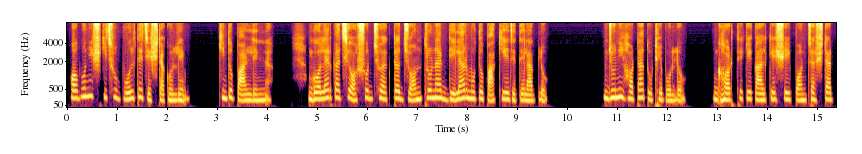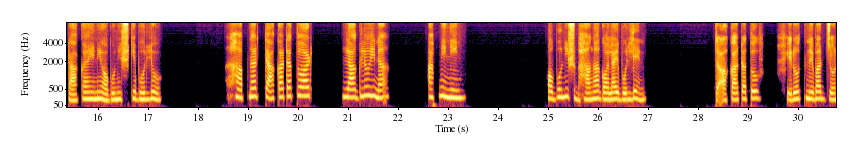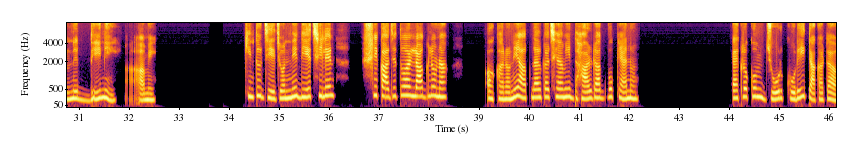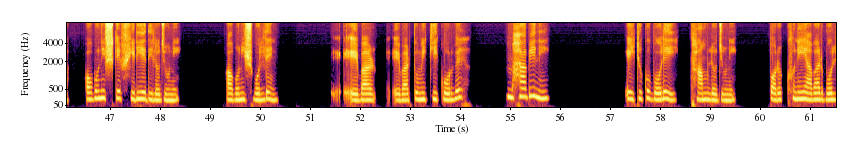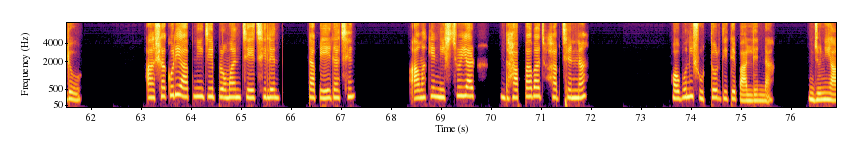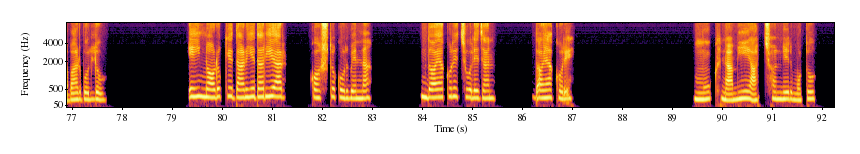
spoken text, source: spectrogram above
অবনীশ কিছু বলতে চেষ্টা করলেন, কিন্তু পারলেন না। গলার কাছে অসহ্য একটা যন্ত্রণার ডেলার মতো পাকিয়ে যেতে লাগল। জুনি হঠাৎ উঠে পড়ল। ঘর থেকে কালকে সেই পঞ্চাশটা টাকা এনে অবনীশকে বলল, আপনার টাকাটা তো আর লাগলই না, আপনি নিন। অবনীশ ভাঙা গলায় বললেন, টাকাটা তো ফেরত নেবার জন্যে দিইনি, আমি কিন্তু যে জন্যে দিয়েছিলেন, সে কাজে তো আর লাগল না। অকারণে আপনার কাছে আমি ধার রাখব কেন? একরকম জোর করেই টাকাটা অবনীশকে ফিরিয়ে দিল জুনি। অবনীশ বললেন "এ- এবার এবার তুমি কি করবে? ভাবিনি। এইটুকু বলেই থামল জুনি। পরক্ষণেই আবার বলল আশা করি আপনি যে প্রমাণ চেয়েছিলেন তা পেয়ে গেছেন। আমাকে নিশ্চয়ই আর ধাপ্পাবাজ ভাবছেন না। অবনীশ উত্তর দিতে পারলেন না। জুনি আবার বলল, এই নরকে দাঁড়িয়ে দাঁড়িয়ে আর কষ্ট করবেন না। দয়া করে চলে যান, দয়া করে। মুখ নামিয়ে আচ্ছন্নের মতো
